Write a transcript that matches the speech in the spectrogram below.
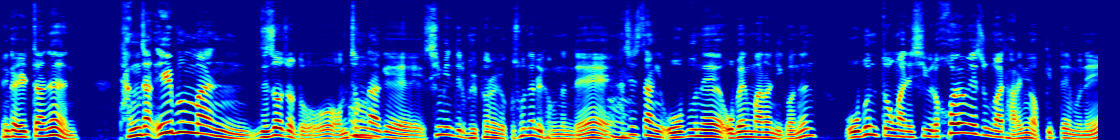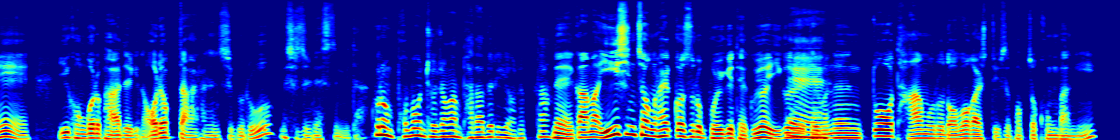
그러니까 일단은 당장 1분만 늦어져도 엄청나게 어. 시민들이 불편을 겪고 손해를 겪는데 어. 사실상 이 5분에 500만 원 이거는 5분 동안의 시위를 허용해 준 거와 다름이 없기 때문에 이 권고를 받아들이기는 어렵다라는 식으로 메시지를 냈습니다. 그럼 법원 조정안 받아들이기 어렵다? 네, 그러니까 아마 이 신청을 할 것으로 보이게 되고요. 이거 네. 되면은 또 다음으로 넘어갈 수도 있어요. 법적 공방이.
